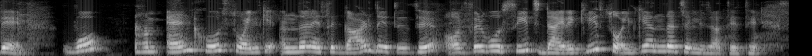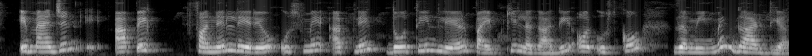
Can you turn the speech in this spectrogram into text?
there. वो हम एंड को सॉइल के अंदर ऐसे गाड़ देते थे और फिर वो सीड्स डायरेक्टली सॉइल के अंदर चले जाते थे। इमेजिन आप एक फनल ले रहे हो उसमें अपने दो तीन लेयर पाइप की लगा दी और उसको ज़मीन में गाड़ दिया।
